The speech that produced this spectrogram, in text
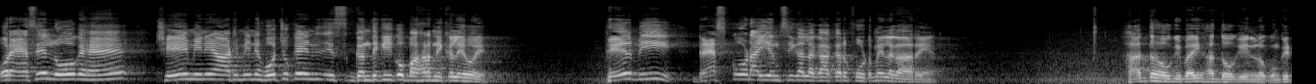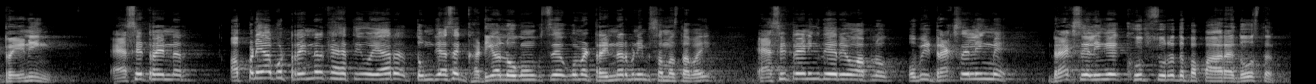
और ऐसे लोग हैं, छह महीने, आठ महीने हो चुके हैं इस गंदगी को बाहर निकले हुए। फिर भी ड्रेस कोड आईएमसी का लगाकर फ़ोटो में लगा रहे हैं। हद होगी भाई, हद होगी इन लोगों की। ट्रेनिंग ऐसे ट्रेनर अपने आप को ट्रेनर कहते हो यार। तुम जैसे घटिया लोगों से को मैं ट्रेनर भी नहीं समझता भाई। ऐसी ट्रेनिंग दे रहे हो आप लोग। वो भी ड्रैग सेलिंग में। ड्रैग सेलिंग एक खूबसूरत व्यापार है, दोस्त।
